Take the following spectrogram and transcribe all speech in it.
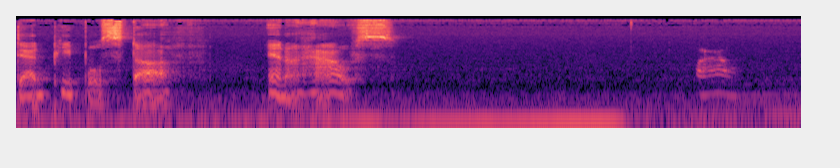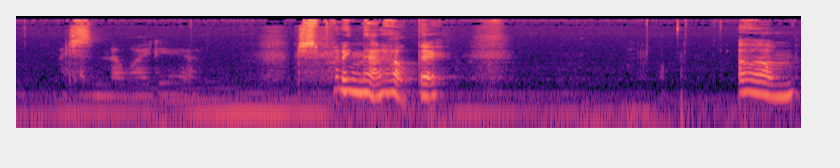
dead people's stuff in a house. Wow. I had no idea. Just putting that out there. Um,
